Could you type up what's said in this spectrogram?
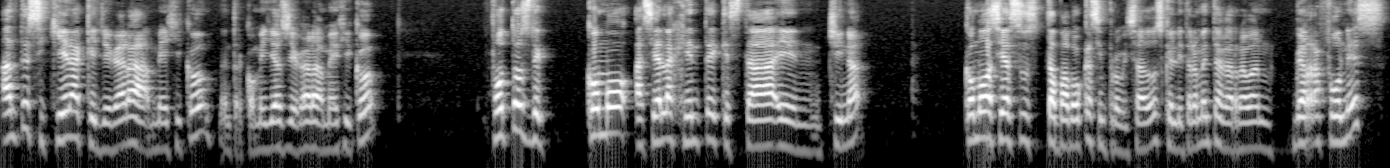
antes siquiera que llegara a México, entre comillas, llegara a México, fotos de cómo hacía la gente que está en China, cómo hacía sus tapabocas improvisados, que literalmente agarraban garrafones,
